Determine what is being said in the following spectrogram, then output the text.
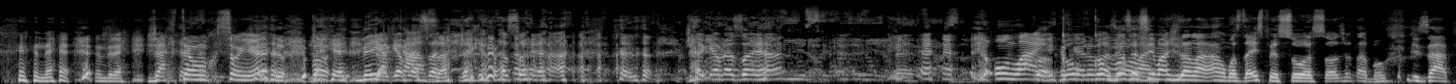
né, André? Já que estamos sonhando, Já que, meia já que é pra casa. já que é pra sonhar. já que é pra sonhar. online. Como, como você online. se imagina lá? Ah, umas 10 pessoas só já tá bom. Exato.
